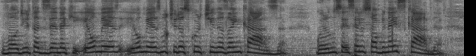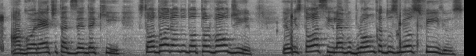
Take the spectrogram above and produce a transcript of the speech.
O Valdir tá dizendo aqui, eu mesmo, eu mesmo tiro as cortinas lá em casa. Agora eu não sei se ele sobe na escada. A Gorete tá dizendo aqui, estou adorando o doutor Valdir. Eu estou assim, levo bronca dos meus filhos.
